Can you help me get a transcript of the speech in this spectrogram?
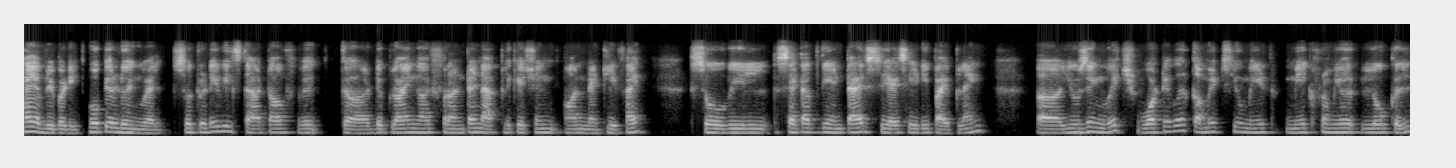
Hi everybody, hope you're doing well. So today we'll start off with uh, deploying our front-end application on Netlify. So we'll set up the entire CI/CD pipeline uh, using which whatever commits you made make from your local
